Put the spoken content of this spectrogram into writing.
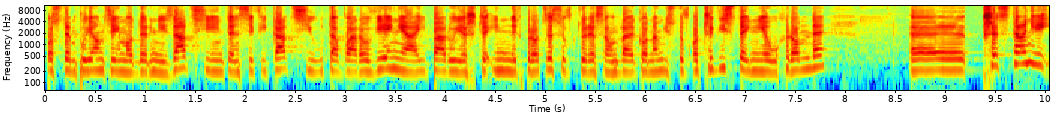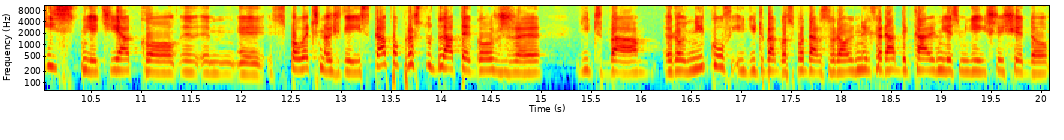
postępującej modernizacji, intensyfikacji, utawarowienia i paru jeszcze innych procesów, które są dla ekonomistów oczywiste i nieuchronne, e, przestanie istnieć jako y, y, społeczność wiejska po prostu dlatego, że liczba rolników i liczba gospodarstw rolnych radykalnie zmniejszy się do,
